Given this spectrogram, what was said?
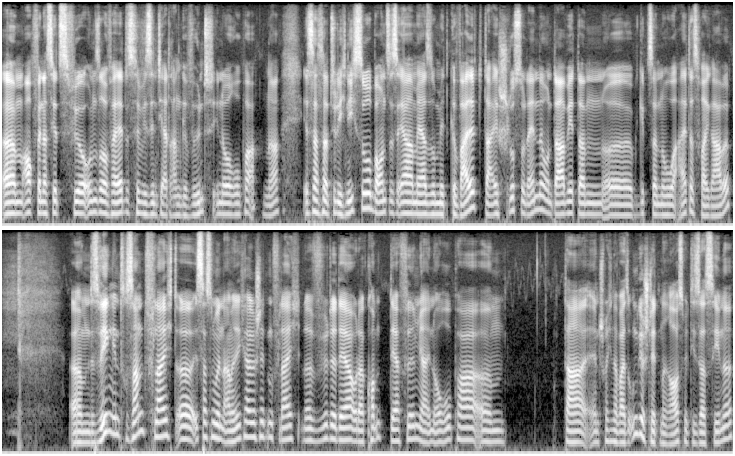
Ähm, auch wenn das jetzt für unsere Verhältnisse, wir sind ja dran gewöhnt in Europa, ne? ist das natürlich nicht so. Bei uns ist eher mehr so mit Gewalt, da ist Schluss und Ende und da wird dann, äh, gibt es dann eine hohe Altersfreigabe. Ähm, deswegen interessant, vielleicht äh, ist das nur in Amerika geschnitten, vielleicht äh, würde der oder kommt der Film ja in Europa ähm, da entsprechenderweise ungeschnitten raus mit dieser Szene.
